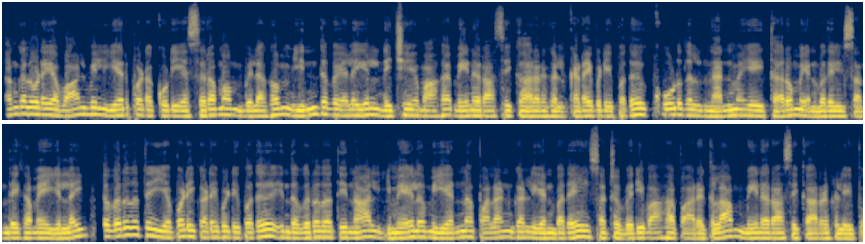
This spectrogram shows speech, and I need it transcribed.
தங்களுடைய வாழ்வில் ஏற்படக்கூடிய சிரமம் விலகும் இந்த வேளையில் நிச்சயமாக மீனராசிக்காரர்கள் கடைபிடிப்பது கூடுதல் நன்மையை தரும் என்பதில் சந்தேகமே இல்லை. இந்த விரதத்தை எப்படி கடைபிடிப்பது? இந்த விரதத்தினால் மேலும் என்ன பலன்கள் என்பதை சற்று விரிவாக பார்க்கலாம். மீனராசிக்காரர்களை பொறுத்தவரைக்கும்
